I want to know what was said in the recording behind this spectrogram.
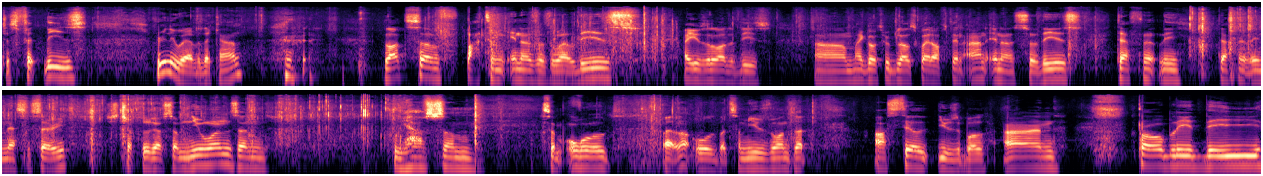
just fit these really wherever they can. Lots of batting inners as well. These, I use a lot of these. Um, I go through gloves quite often and inners, so these definitely, definitely necessary. Just through, we have some new ones and we have some, some old, well not old, but some used ones that are still usable. And probably the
